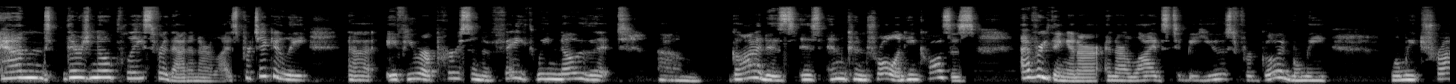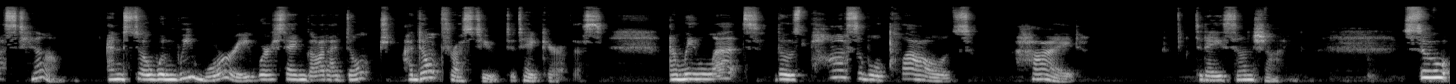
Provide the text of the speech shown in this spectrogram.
And there's no place for that in our lives, particularly uh, if you're a person of faith. We know that um, God is is in control, and He causes everything in our in our lives to be used for good when we when we trust Him. And so when we worry, we're saying, God, I don't I don't trust you to take care of this. And we let those possible clouds hide today's sunshine. So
